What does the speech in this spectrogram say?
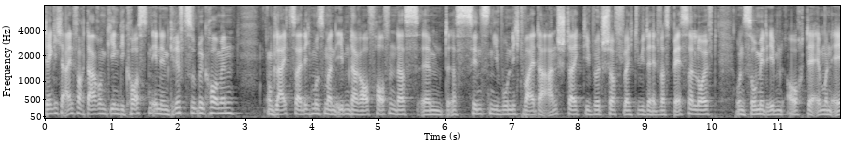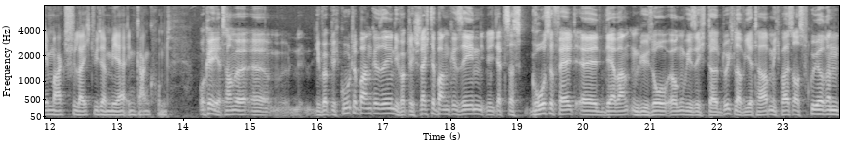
denke ich, einfach darum gehen, die Kosten in den Griff zu bekommen. Und gleichzeitig muss man eben darauf hoffen, dass ähm, das Zinsniveau nicht weiter ansteigt, die Wirtschaft vielleicht wieder etwas besser läuft und somit eben auch der MA-Markt vielleicht wieder mehr in Gang kommt. Okay, jetzt haben wir äh, die wirklich gute Bank gesehen, die wirklich schlechte Bank gesehen. Jetzt das große Feld äh, der Banken, die so irgendwie sich da durchlaviert haben. Ich weiß aus früheren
